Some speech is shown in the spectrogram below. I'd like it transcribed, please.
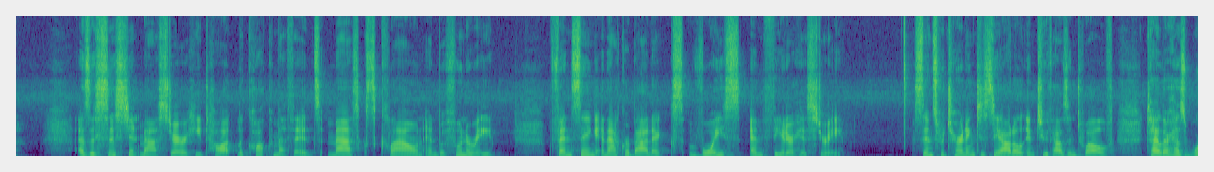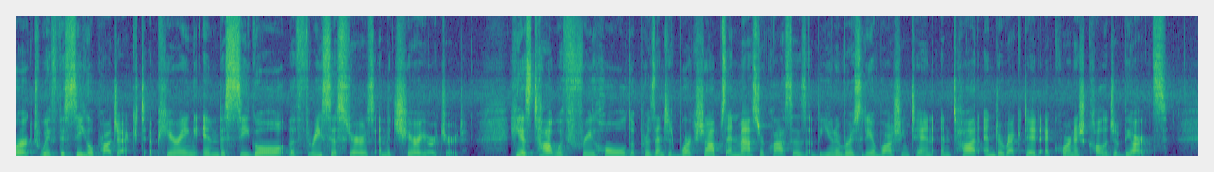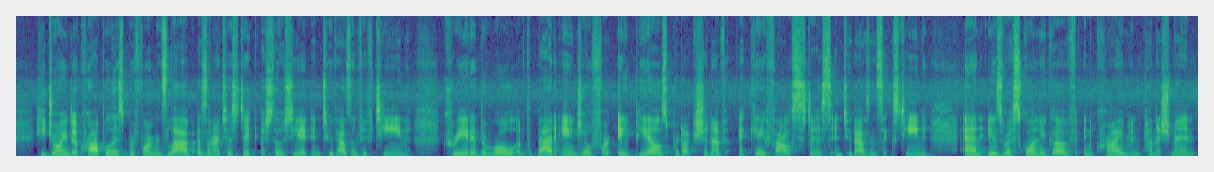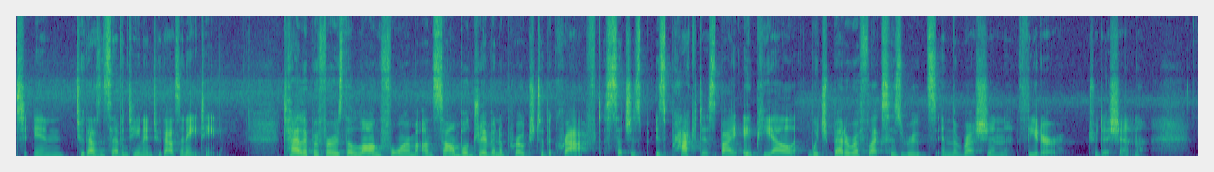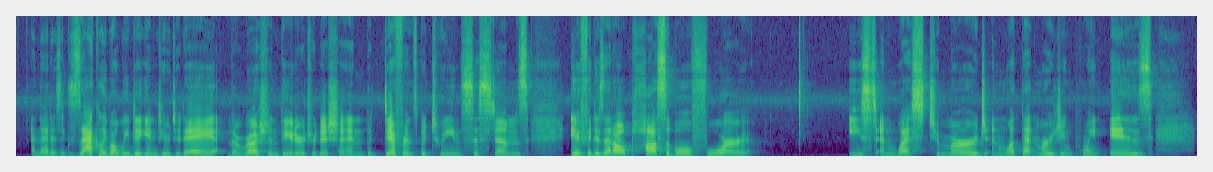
As assistant master, he taught Lecoq methods, masks, clown, and buffoonery, fencing and acrobatics, voice, and theater history. Since returning to Seattle in 2012, Tyler has worked with the Seagull Project, appearing in The Seagull, The Three Sisters, and The Cherry Orchard. He has taught with Freehold, presented workshops and masterclasses at the University of Washington, and taught and directed at Cornish College of the Arts. He joined Akropolis Performance Lab as an artistic associate in 2015, created the role of the Bad Angel for APL's production of Ecce Faustus in 2016, and is Raskolnikov in Crime and Punishment in 2017 and 2018. Tyler prefers the long form, ensemble driven approach to the craft, such as is practiced by APL, which better reflects his roots in the Russian theater tradition. And that is exactly what we dig into today the Russian theater tradition, the difference between systems, if it is at all possible for East and West to merge, and what that merging point is,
